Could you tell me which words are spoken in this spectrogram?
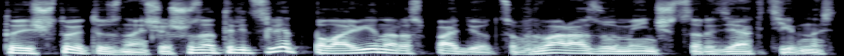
То есть, что это значит? Что за 30 лет половина распадется, в два раза уменьшится радиоактивность.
